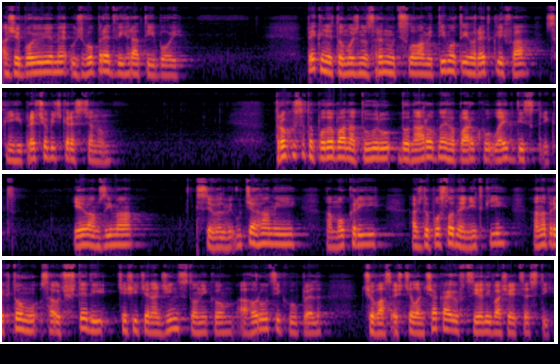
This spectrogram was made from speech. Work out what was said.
a že bojujeme už vopred vyhratý boj. Pekne to možno zhrnúť slovami Timothyho Redcliffa z knihy Prečo byť kresťanom. Trochu sa to podobá na túru do národného parku Lake District. Je vám zima, ste veľmi uťahaní a mokrí až do poslednej nitky a napriek tomu sa už vtedy tešíte na gin s tonikom a horúci kúpeľ, čo vás ešte len čakajú v cieli vašej cesty.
